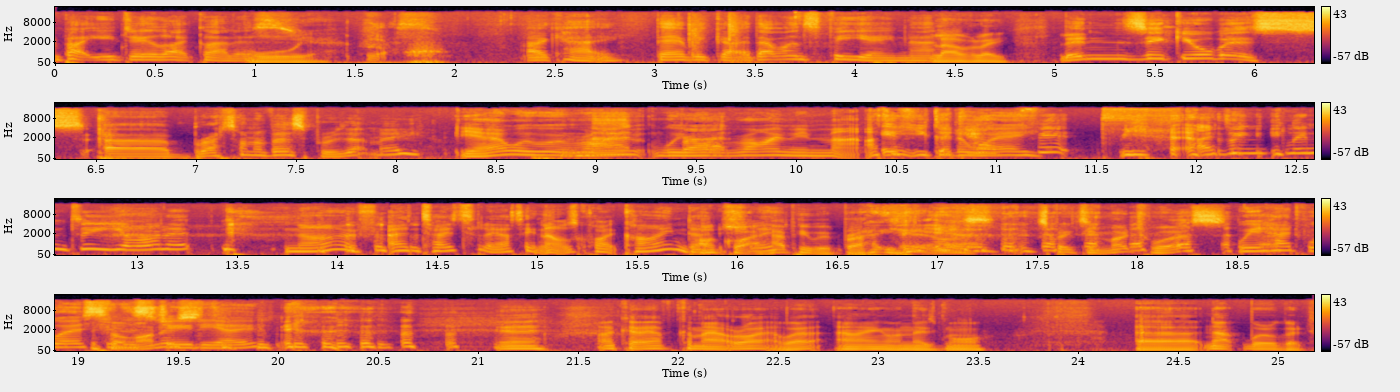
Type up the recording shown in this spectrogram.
But you do like Gladys. Oh yeah. Yes. Okay, there we go. That one's for you, Matt. Lovely. Lindsay Gilbis, uh, Brat on a Vespa, is that me? Yeah, we were Matt, rhyming, we Brad, were rhyming, Matt. I think If you the get away. Fits, Yeah, I think Lindsay, you're on it. No, f- uh, totally. I think that was quite kind. I'm quite happy with Brat. Yeah, I was expecting much worse. We had worse in I'm the honest. studio. Yeah. Okay, I've come out right. Well, oh, hang on, there's more. Uh, no, we're all good.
